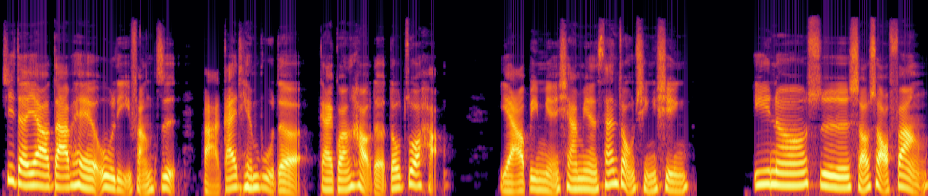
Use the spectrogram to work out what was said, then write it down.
记得要搭配物理防治，把该填补的、该管好的都做好，也要避免下面三种情形：一呢是少少放，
